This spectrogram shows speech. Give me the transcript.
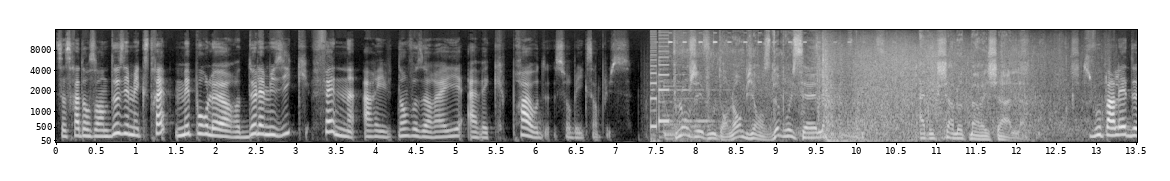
Ça sera dans un deuxième extrait, mais pour l'heure de la musique, Fen a arrive dans vos oreilles avec Proud sur BX1 ⁇ Plongez-vous dans l'ambiance de Bruxelles avec Charlotte Maréchal. Je vous parlais de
